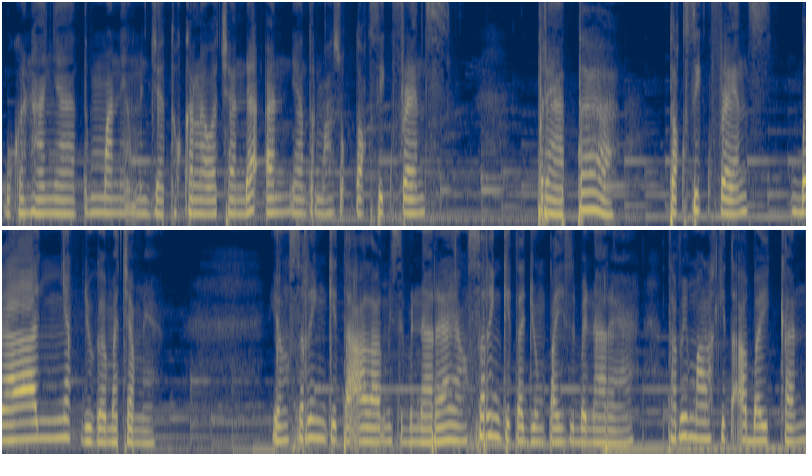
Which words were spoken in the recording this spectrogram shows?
bukan hanya teman yang menjatuhkan lewat candaan yang termasuk toxic friends. Ternyata toxic friends banyak juga macamnya. Yang sering kita alami sebenarnya, yang sering kita jumpai sebenarnya, tapi malah kita abaikan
